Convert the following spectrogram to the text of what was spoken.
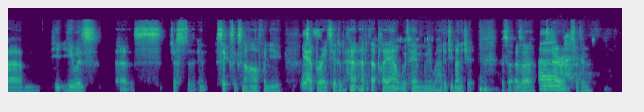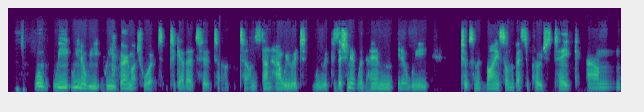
know, um, he he was uh, just six six and a half when you yes. separated. How how did that play out with him? How did you manage it as a, as a as um, parents with him? Well, we you know we we very much worked together to to to understand how we would we would position it with him. You know, we took some advice on the best approach to take. Um,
